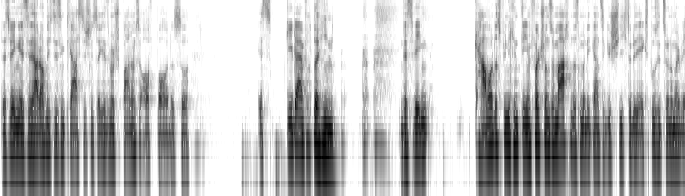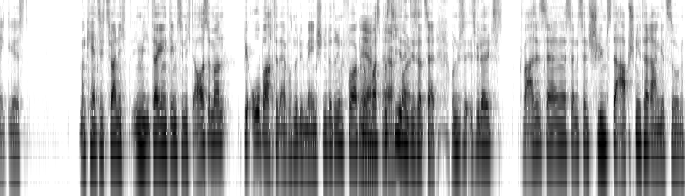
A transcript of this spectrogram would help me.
Deswegen ist es halt auch nicht diesen klassischen, sag ich jetzt mal, Spannungsaufbau oder so. Es geht einfach dahin. Und deswegen kann man das, finde ich, in dem Fall schon so machen, dass man die ganze Geschichte oder die Exposition einmal weglässt. Man kennt sich zwar nicht im in dem Sinne nicht aus, aber man beobachtet einfach nur die Menschen, die da drin vorkommen, Ja, was ja. passiert Voll. in dieser Zeit. Und es- wird halt quasi sein, sein, sein schlimmster Abschnitt herangezogen.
